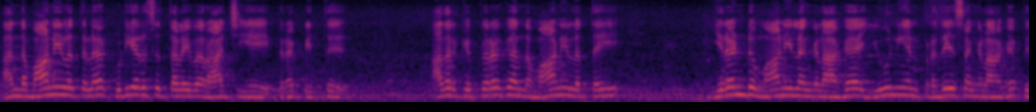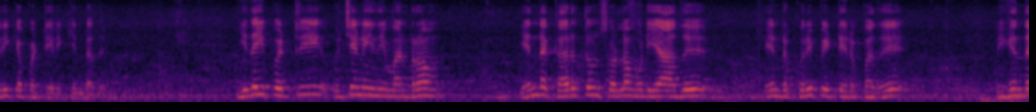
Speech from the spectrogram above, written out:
அந்த மாநிலத்தில் குடியரசுத் தலைவர் ஆட்சியை பிறப்பித்து அதற்கு பிறகு அந்த மாநிலத்தை இரண்டு மாநிலங்களாக யூனியன் பிரதேசங்களாக பிரிக்கப்பட்டிருக்கின்றது. இதை பற்றி உச்சநீதிமன்றம் எந்த கருத்தும் சொல்ல முடியாது என்று குறிப்பிட்டிருப்பது மிகுந்த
